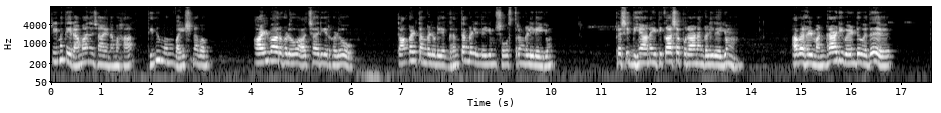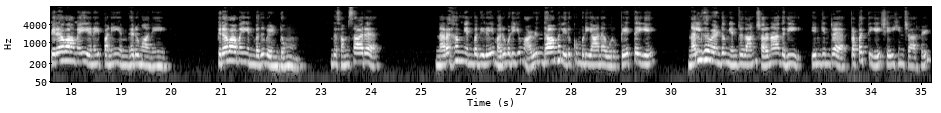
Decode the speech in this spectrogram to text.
ஸ்ரீமதி ராமானுஜாய நமஹா. தினமும் வைஷ்ணவம். ஆழ்வார்களோ ஆச்சாரியர்களோ தாங்கள் தங்களுடைய கிரந்தங்களிலேயும் சோஸ்திரங்களிலேயும் பிரசித்தியான இதிகாச புராணங்களிலேயும் அவர்கள் மன்றாடி வேண்டுவது பிறவாமை எனை பணி எம்பெருமானே. பிறவாமை என்பது வேண்டும். இந்த சம்சார நரகம் என்பதிலே மறுபடியும் அழுந்தாமல் இருக்கும்படியான ஒரு பேத்தையே நல்க வேண்டும் என்றுதான் சரணாகதி என்கின்ற பிரபத்தியை செய்கின்றார்கள்.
